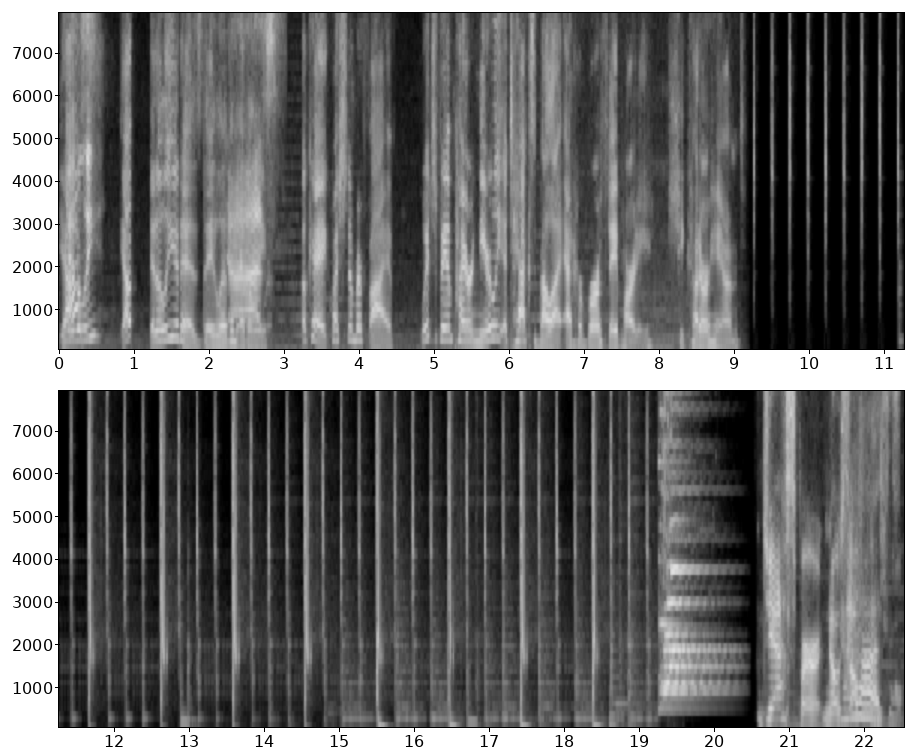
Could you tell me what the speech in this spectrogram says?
Yes. Italy? Yep, Italy it is. They live in Italy. Okay, question number five. Which vampire nearly attacks Bella at her birthday party? She cut her hand. Jasper, no Yes. self control.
